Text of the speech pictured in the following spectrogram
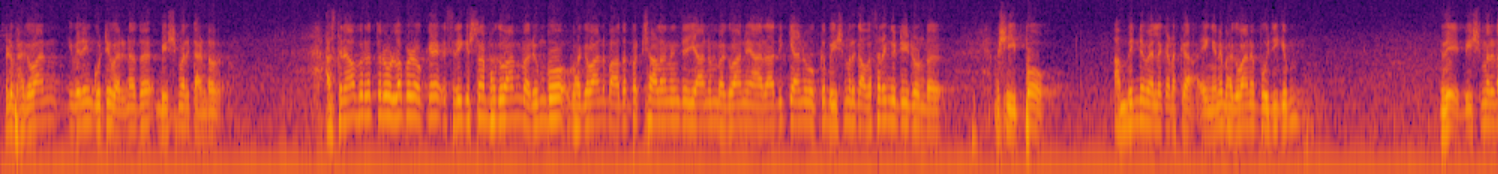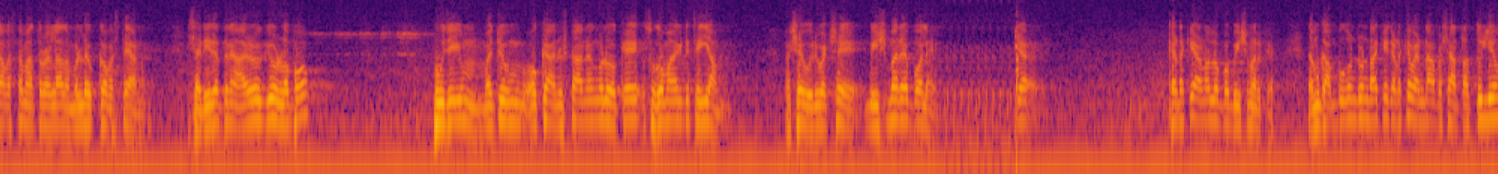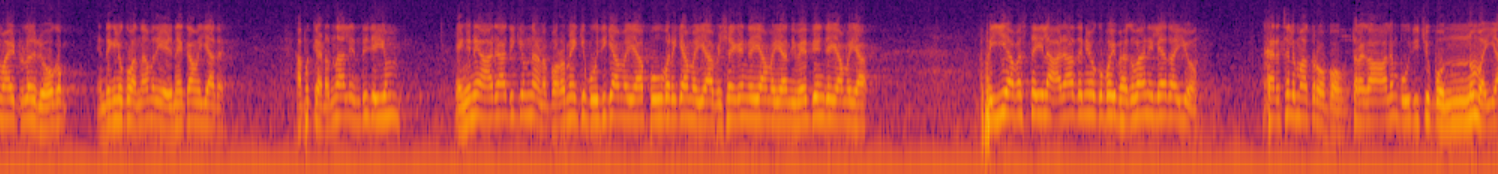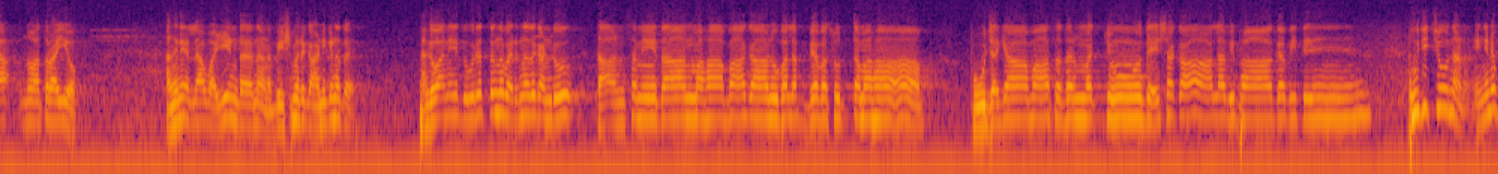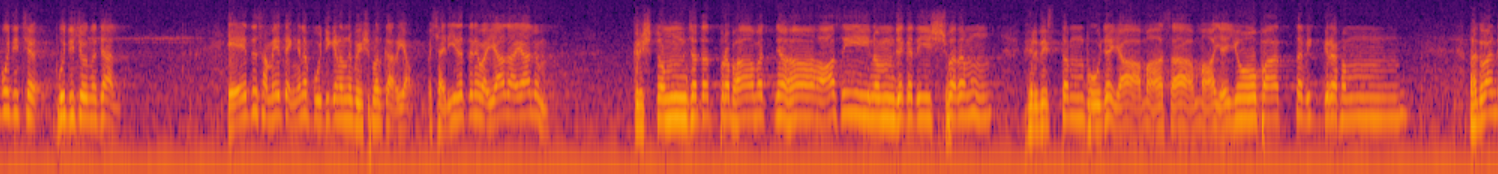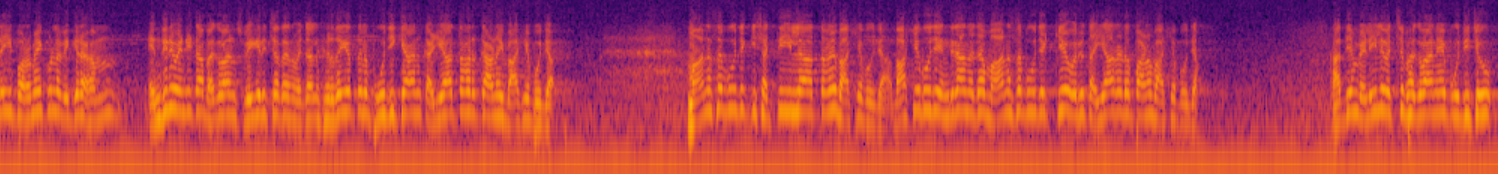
ഇവിടെ ഭഗവാൻ ഇവരെയും കൂട്ടി വരുന്നത് ഭീഷ്മർ കണ്ടത്. ഹസ്തിനാപുരത്തിലുള്ളപ്പോഴൊക്കെ ശ്രീകൃഷ്ണ ഭഗവാൻ വരുമ്പോ ഭഗവാൻ പാദപ്രക്ഷാളനം ചെയ്യാനും ഭഗവാനെ ആരാധിക്കാനും ഒക്കെ ഭീഷ്മർക്ക് അവസരം കിട്ടിയിട്ടുണ്ട്. പക്ഷെ ഇപ്പോ അമ്പിന്റെ മേലെ കിടക്കുക. എങ്ങനെ ഭഗവാനെ പൂജിക്കും? ഇതേ ഭീഷ്മരുടെ അവസ്ഥ മാത്രമല്ല നമ്മളുടെ ഒക്കെ അവസ്ഥയാണ്. ശരീരത്തിന് ആരോഗ്യമുള്ളപ്പോ പൂജയും മറ്റും ഒക്കെ അനുഷ്ഠാനങ്ങളും ഒക്കെ സുഖമായിട്ട് ചെയ്യാം. പക്ഷെ ഒരുപക്ഷെ ഭീഷ്മരെ പോലെ കിടക്കയാണല്ലോ ഇപ്പൊ ഭീഷ്മർക്ക്. നമുക്ക് അമ്പ് കൊണ്ടുണ്ടാക്കിയ കിടക്ക വേണ്ട പക്ഷെ ആ തത്തുല്യമായിട്ടുള്ള രോഗം എന്തെങ്കിലുമൊക്കെ വന്നാൽ മതി എഴുന്നേക്കാൻ വയ്യാതെ. അപ്പൊ കിടന്നാൽ എന്ത് ചെയ്യും? എങ്ങനെ ആരാധിക്കും എന്നാണ്. പുറമേക്ക് പൂജിക്കാൻ വയ്യ പൂ പറിക്കാൻ വയ്യ അഭിഷേകം ചെയ്യാൻ വയ്യ നിവേദ്യം ചെയ്യാൻ വയ്യ. അപ്പൊ ഈ അവസ്ഥയിൽ ആരാധനയൊക്കെ പോയി ഭഗവാൻ ഇല്ലാതായോ? കരച്ചൽ മാത്രമോ പോ ഇത്രകാലം പൂജിച്ചു ഇപ്പൊ ഒന്നും വയ്യ എന്ന് മാത്രമായോ? അങ്ങനെയല്ല വഴിയുണ്ട് എന്നാണ് ഭീഷ്മർ കാണിക്കണത്. ഭഗവാനെ ദൂരത്തുനിന്ന് വരുന്നത് കണ്ടു. താൻ സമേതാൻ മഹാഭാഗാനുപലഭ്യ പൂജയാമാസ ധർമ്മജ്ഞോ ദേശകാല വിഭാഗവിത് പൂജിച്ചു എന്നാണ്. എങ്ങനെ പൂജിച്ച്? പൂജിച്ചു എന്ന് വെച്ചാൽ ഏത് സമയത്ത് എങ്ങനെ പൂജിക്കണം എന്ന് ഭീഷ്മർക്ക് അറിയാം ഇപ്പൊ ശരീരത്തിന് വയ്യാതായാലും കൃഷ്ണം ച തത്പ്രഭാവജ്ഞ ആസീനം ജഗദീശ്വരം ഹൃദിസ്ഥം പൂജയാമാസ മായയോപാത്ത വിഗ്രഹം. ഭഗവാന്റെ ഈ പുറമേക്കുള്ള വിഗ്രഹം എന്തിനു വേണ്ടിയിട്ടാ ഭഗവാൻ സ്വീകരിച്ചത് എന്ന് വെച്ചാൽ ഹൃദയത്തിൽ പൂജിക്കാൻ കഴിയാത്തവർക്കാണ് ഈ ബാഹ്യപൂജ. മാനസപൂജയ്ക്ക് ശക്തിയില്ലാത്തവന് ബാഹ്യപൂജ. ബാഹ്യപൂജ എന്തിനാന്ന് വെച്ചാൽ മാനസപൂജയ്ക്ക് ഒരു തയ്യാറെടുപ്പാണ് ബാഹ്യപൂജ. ആദ്യം വെളിയിൽ വെച്ച് ഭഗവാനെ പൂജിച്ചു.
